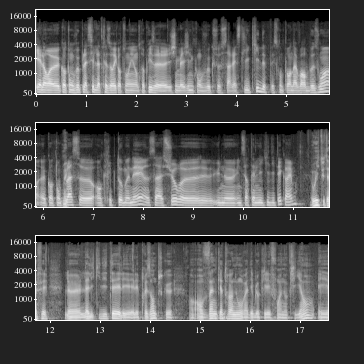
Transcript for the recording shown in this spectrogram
Et alors, euh, quand on veut placer de la trésorerie, quand on est une entreprise, euh, j'imagine qu'on veut que ça reste liquide, parce qu'on peut en avoir besoin. Euh, quand on place en crypto-monnaie, ça assure une, certaine liquidité quand même? Oui, tout à fait. la liquidité, elle est, présente, puisque en, en, 24 heures, nous, on va débloquer les fonds à nos clients. Et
